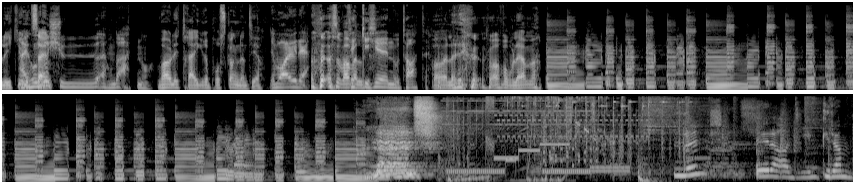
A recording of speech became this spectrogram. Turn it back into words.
gikk jo Nei, 120, 118 år. Var jo litt treigere postgang den tida. Det var jo det. Så var vel, Fikk ikke notatet. var vel det var problemet. Radiogram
